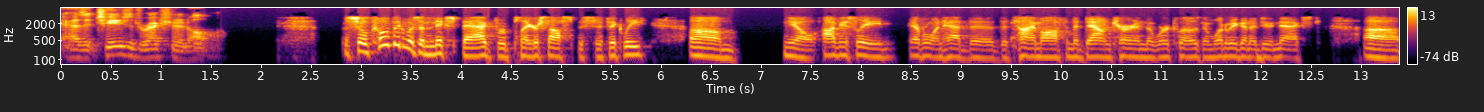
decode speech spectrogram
has it changed the direction at all? So COVID was a mixed bag for PlayerSoft specifically. Um, you know, obviously everyone had the the time off and the downturn and the workloads and what are we going to do next? Uh,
